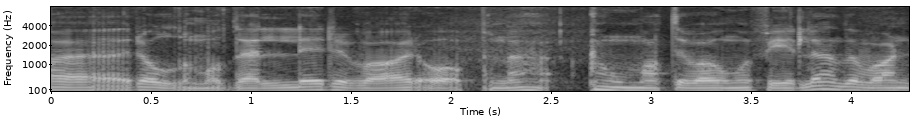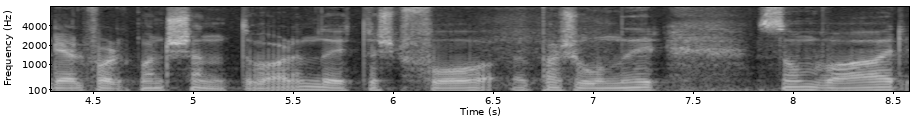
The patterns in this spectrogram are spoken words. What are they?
eh, rollemodeller var åpne om at de var homofile. Det var en del folk man skjønte var dem. Det er ytterst få eh, personer som var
